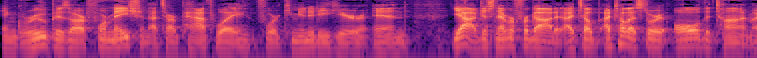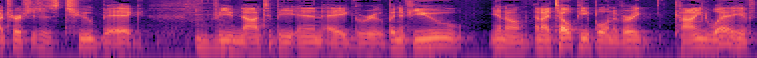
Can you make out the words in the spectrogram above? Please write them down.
and group is our formation. That's our pathway for community here. And yeah, I've just never forgot it. I tell I tell that story all the time. Our church is just too big mm-hmm. for you not to be in a group. And if you, you know, and I tell people in a very kind way, if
